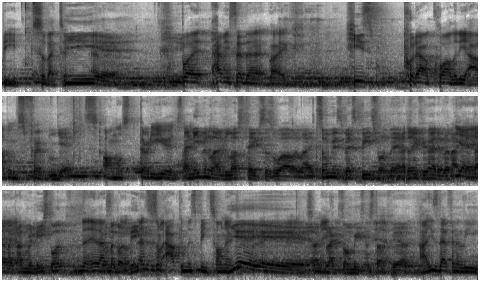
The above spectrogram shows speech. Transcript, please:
beat selector. Yeah. yeah. But having said that, like he's put out quality albums for yeah. almost 30 years. Like, And even like Lost Tapes as well, like some of his best beats from there. I don't know if you heard of it, like Yeah, that yeah, like unreleased one. the- yeah, that's, one that That's some Alchemist beats on it. Yeah, yeah, yeah, yeah. Like. Black Zombies and stuff. Yeah. Uh, he's definitely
